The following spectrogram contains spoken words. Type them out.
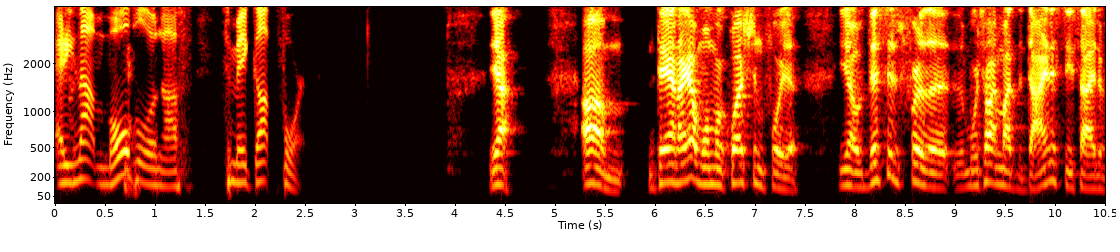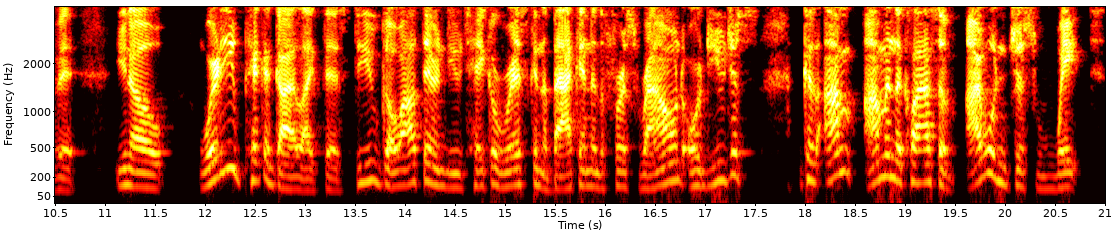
and he's not mobile enough to make up for it. Yeah. Um, Dan, I got one more question for you. You know, this is for the we're talking about the dynasty side of it. You know, where do you pick a guy like this? Do you go out there and do you take a risk in the back end of the first round, or do you just because I'm I'm in the class of I wouldn't just wait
